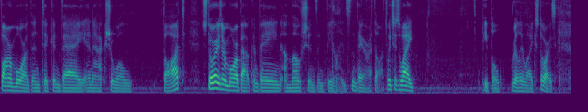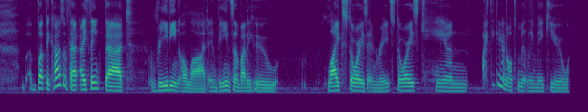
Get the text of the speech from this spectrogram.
far more than to convey an actual thought. Stories are more about conveying emotions and feelings than they are thoughts, which is why people really like stories. But because of that, I think that reading a lot and being somebody who likes stories and reads stories can, I think it can ultimately make you,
